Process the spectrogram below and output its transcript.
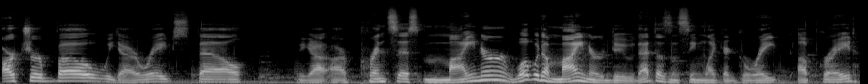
archer bow. We got a rage spell. We got our princess miner. What would a miner do? That doesn't seem like a great upgrade.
